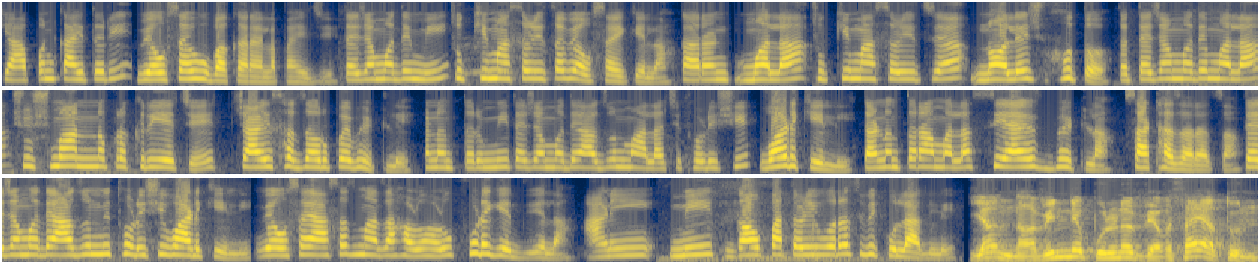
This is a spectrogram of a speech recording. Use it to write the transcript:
की आपण काहीतरी व्यवसाय उभा करायला पाहिजे. त्याच्यामध्ये मी सुखी मासळीचा व्यवसाय केला. कारण मला सुखी मासळीचं नॉलेज होतं. तर त्याच्यामध्ये मला सूक्ष्म अन्न प्रक्रियेचे चाळीस हजार रुपये भेटले. त्यानंतर मी त्याच्यामध्ये अजून मालाची थोडीशी वाढ केली. त्यानंतर आम्हाला सीआयएफ भेटला साठ हजाराचा. त्याच्यामध्ये अजून मी थोडीशी वाढ केली. व्यवसाय असाच माझा हळूहळू पुढे घेत गेला. आणि मी गाव पातळीवरच विकू लागले. या नाविन्यपूर्ण व्यवसायातून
